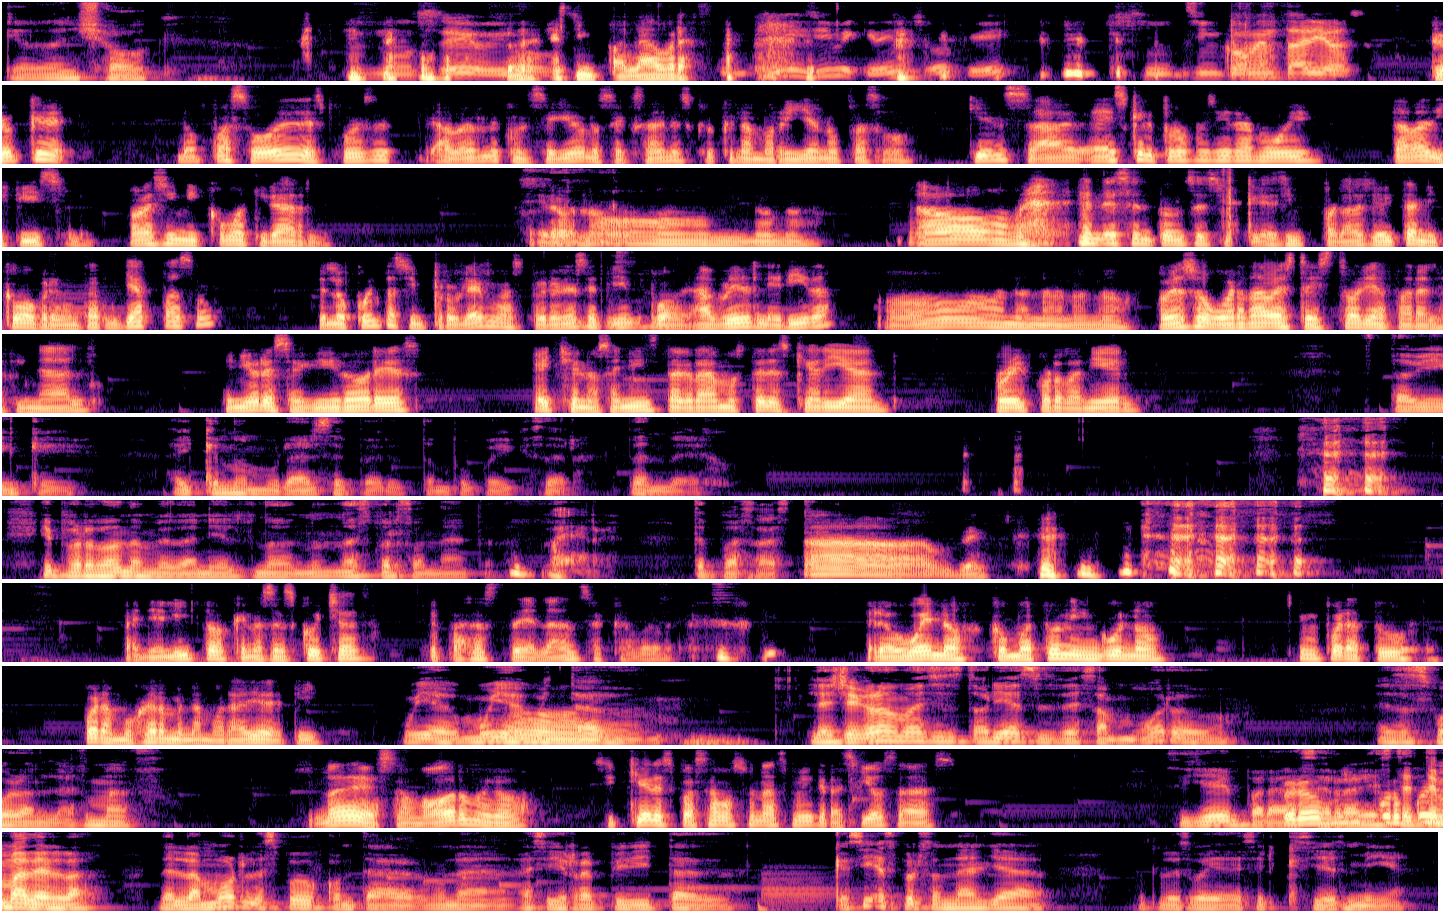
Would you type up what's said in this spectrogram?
quedó en shock. No sé, oigo. sin palabras. Sí, sí, me quedé en shock, ¿eh? Sin, sin comentarios. Creo que no pasó de después de haberle conseguido los exámenes, creo que la amarilla no pasó. ¿Quién sabe? Es que el profe sí era muy... Estaba difícil. Ahora sí ni cómo tirarle. Pero no, no, no. No, en ese entonces sí quedé sin palabras y ahorita ni cómo preguntarle. ¿Ya pasó? Te lo cuenta sin problemas, pero en ese tiempo abrir la herida. Oh, no, no, no, no. Por eso guardaba esta historia para el final. Señores seguidores, échenos en Instagram. ¿Ustedes qué harían? Pray for Daniel. Está bien que hay que enamorarse, pero tampoco hay que ser pendejo. Y perdóname, Daniel, no, no, no es personal, pero verga, te pasaste. Ah, hombre. Danielito, que nos escuchas, te pasaste de lanza, cabrón. Pero bueno, como tú ninguno, ¿quién fuera tú? Fuera mujer, me enamoraría de ti. Muy, muy agüitado. ¿Les llegaron más historias de desamor o esas fueron las más? No es amor, pero si quieres pasamos unas muy graciosas. Si quieren, para Pero, cerrar este pues- tema de la- del amor, les puedo contar una así rapidita, de- que sí es personal ya, pues les voy a decir que sí es mía.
